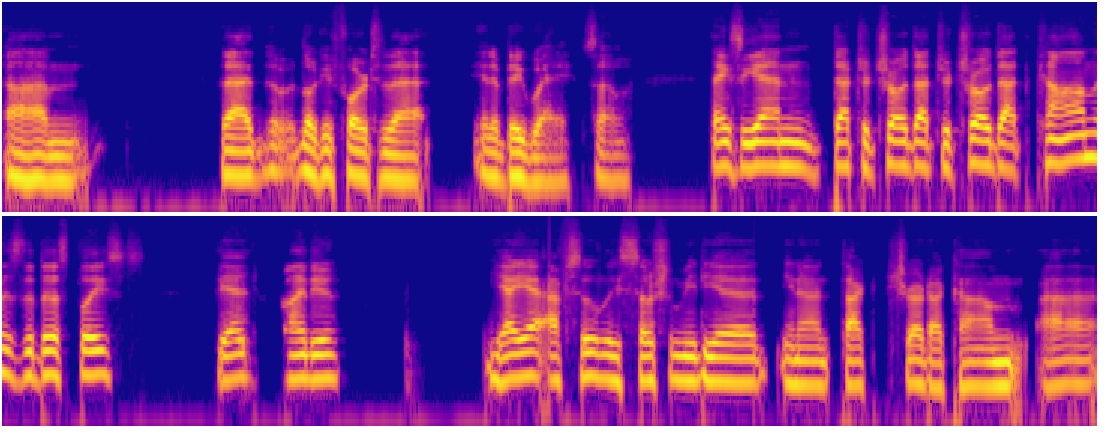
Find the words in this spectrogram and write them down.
um, that looking forward to that in a big way. So thanks again. Dr. Tro, drtro.com is the best place. Yeah. Find you. Yeah, yeah, absolutely. Social media, you know, drtro.com. Uh,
